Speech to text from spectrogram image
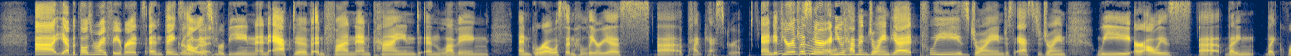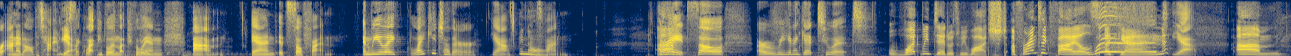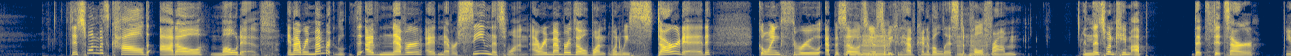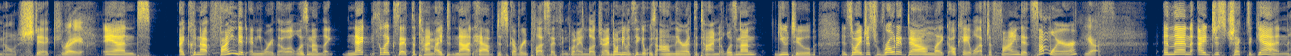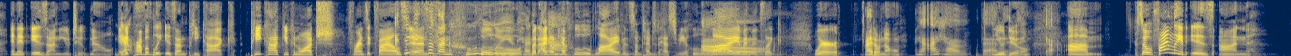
Uh, yeah, but those were my favorites. And thanks Really always good. for being an active and fun and kind and loving and gross and hilarious uh, podcast group. And if you're a listener true. and you haven't joined yet, please join. Just ask to join. We are always uh, letting, like, we're on it all the time. Yeah. Just like let people in, let people in. Um, and it's so fun. And we like like each other. Yeah. I know. It's fun. All Um, right. So are we going to get to it? What we did was we watched a Forensic Files What? again. Yeah. Um, this one was called Automotive, and I remember I've never, I had never seen this one. I remember though one when we started going through episodes, you know, so we mm-hmm. could have kind of a list to pull mm-hmm. from, and this one came up that fits our, you know, shtick, Right. and I could not find it anywhere though. It wasn't on like Netflix at the time. I did not have Discovery Plus, I think, when I looked. And I don't even think it was on there at the time. It wasn't on YouTube. And so I just wrote it down like, okay, we'll have to find it somewhere. Yes. And then I just checked again and it is on YouTube now. And Yes. it probably is on Peacock. Peacock, you can watch Forensic Files I think and it says on Hulu. Hulu, you can- but I don't have Hulu Live, and sometimes it has to be a Hulu Live, and it's Oh. like where I don't know. Yeah, I have that. You I do. think. Yeah. Um, so finally, it is on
